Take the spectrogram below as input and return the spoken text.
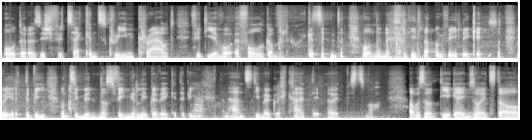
Oder es ist für die Second Screen Crowd, für die, die eine Folge am Schauen sind, die ihnen ein bisschen langweilig ist, wird dabei und sie müssen noch das Fingerli bewegen dabei. Ja. Dann haben sie die Möglichkeit, dort noch etwas zu machen. Aber so die Games, die jetzt da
